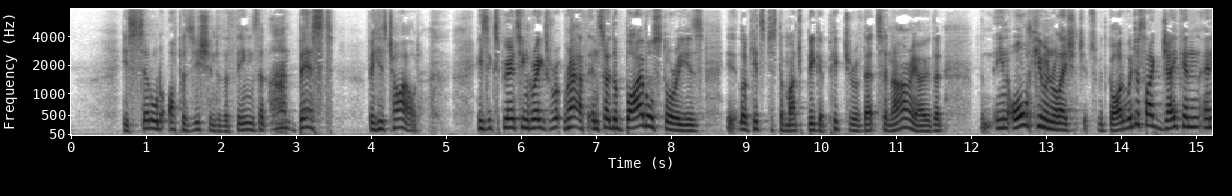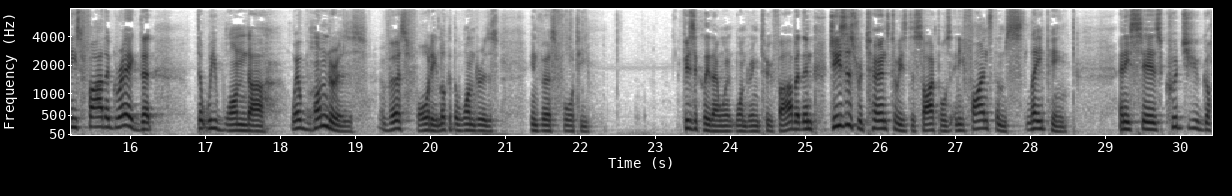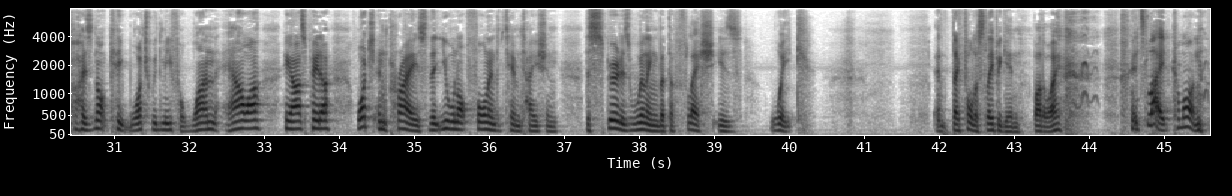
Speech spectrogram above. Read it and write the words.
his settled opposition to the things that aren't best for his child. He's experiencing Greg's wrath. And so the Bible story is look, it's just a much bigger picture of that scenario that in all human relationships with God, we're just like Jake and, and his father Greg, that, that we wander. We're wanderers. Verse 40, look at the wanderers in verse 40. Physically, they weren't wandering too far, but then Jesus returns to his disciples and he finds them sleeping. And he says, Could you guys not keep watch with me for one hour? He asked Peter. Watch and pray so that you will not fall into temptation. The spirit is willing, but the flesh is weak. And they fall asleep again, by the way. it's late, come on.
